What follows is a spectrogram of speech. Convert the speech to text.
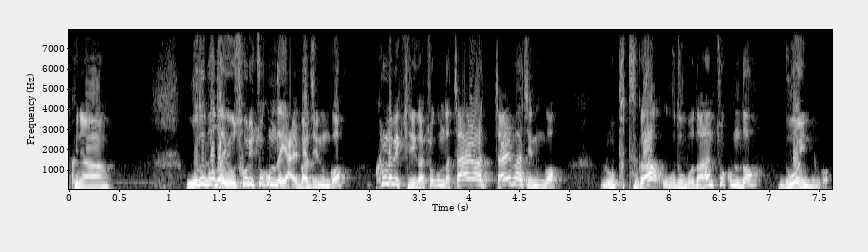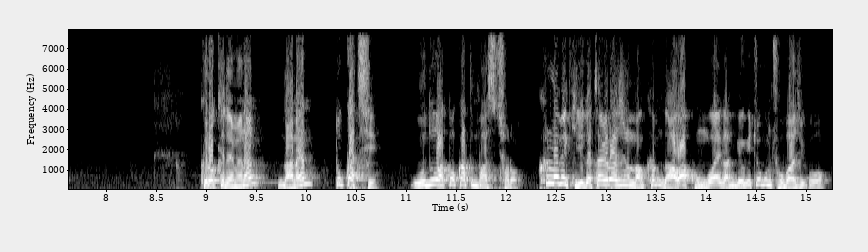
그냥 우드보다 요 sole이 조금 더 얇아지는 거, 클럽의 길이가 조금 더 짧아, 짧아지는 거, 로프트가 우드보다는 조금 더 누워있는 거. 그렇게 되면은 나는 똑같이 우드와 똑같은 파스처럼 클럽의 길이가 짧아지는 만큼 나와 공과의 간격이 조금 좁아지고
